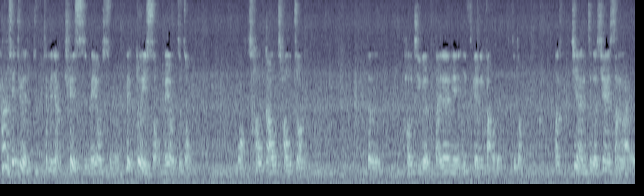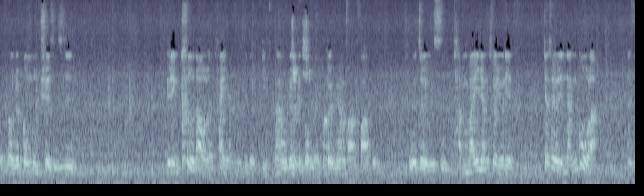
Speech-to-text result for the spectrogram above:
他们前几人怎么讲，确实没有什么对对手没有这种哇超高超壮的好几个摆在那边一直跟你搞的这种。那既然这个现在上来了，那我觉得公路确实是有点克到了太阳的这个点。那我觉得跟动能对没办法发挥，觉得这个也是坦白讲，虽然有点讲出来有点难过啦，但是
